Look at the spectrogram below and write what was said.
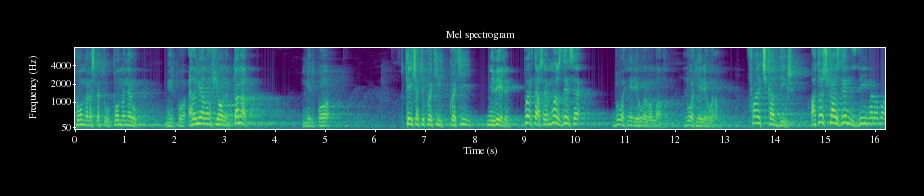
po me respektu, po me neru, mirëpo, edhe me ia dhon fjalën, tonat, mirëpo, Te qaty ku e ki, ku e ki nivelin, përtej asaj mos dil se bohet njeri hor, vallahi, bohet njeri hor. Fol çka dish, ato çka s'din, s'di më në ma.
